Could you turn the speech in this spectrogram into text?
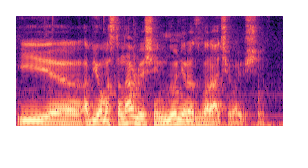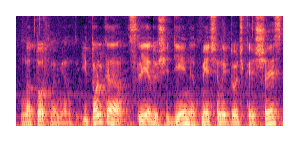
и э, объем останавливающий, но не разворачивающий на тот момент. И только следующий день, отмеченный точкой 6,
